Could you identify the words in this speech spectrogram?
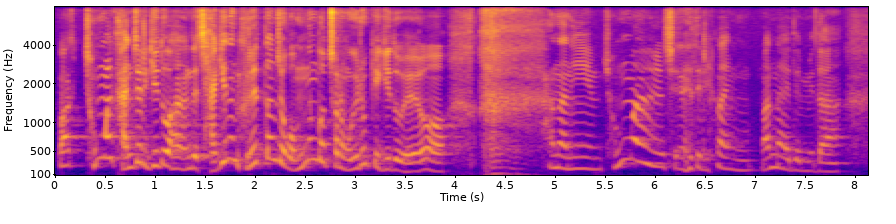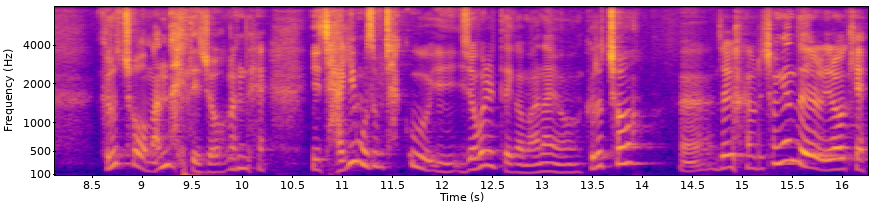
막 정말 간절히 기도하는데 자기는 그랬던 적 없는 것처럼 의롭게 기도해요. 하, 하나님, 정말 쟤네들이 하나님 만나야 됩니다. 그렇죠. 만나야 되죠. 그런데 이 자기 모습을 자꾸 이- 잊어버릴 때가 많아요. 그렇죠? 어, 제가 우리 청년들 이렇게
